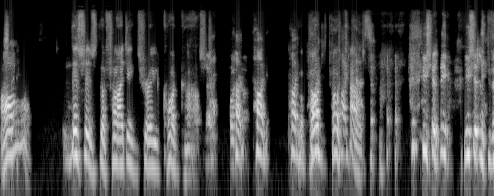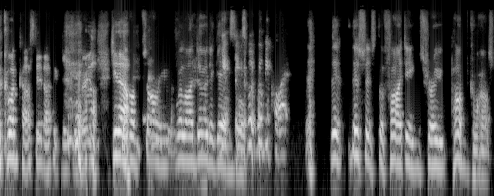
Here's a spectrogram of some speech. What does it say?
Oh, this is the fighting through quadcast. Pod, pod, pod, Pod- pod, podcast. podcast. you should leave. You should leave the quadcast in. I think. Very, oh, Do you know? No, I'm sorry. Will I do it again? Yes, yes, we'll, we'll be quiet. This, this is the fighting through podcast.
